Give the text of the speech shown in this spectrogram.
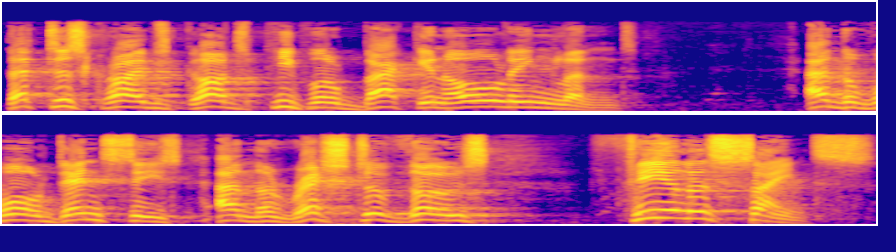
that describes God's people back in old England, and the Waldenses, and the rest of those fearless saints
